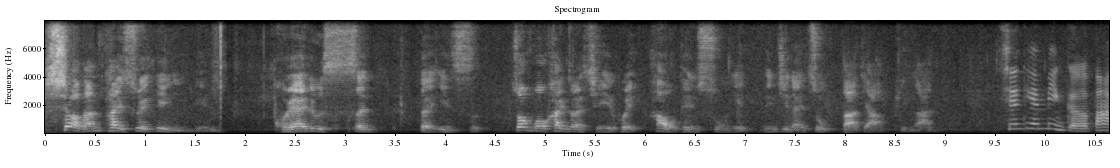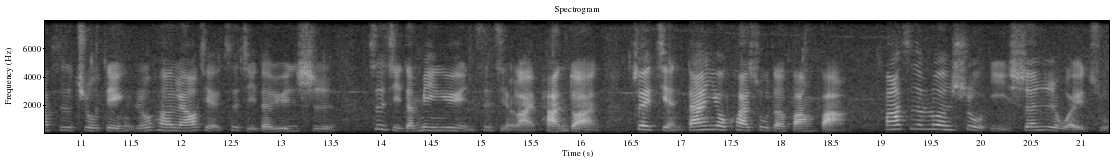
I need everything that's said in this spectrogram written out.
笑谈太岁令影年，癸亥日生的运势。中国汉传协会昊天书院临近来祝大家平安。先天命格八字注定，如何了解自己的运势、自己的命运，自己来判断。最简单又快速的方法，八字论述以生日为主，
